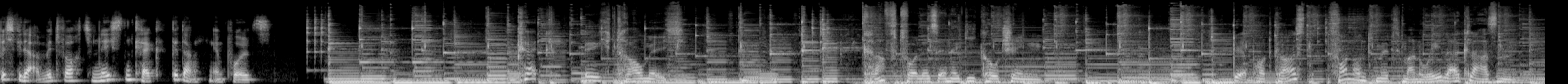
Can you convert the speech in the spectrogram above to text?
Bis wieder am Mittwoch zum nächsten Keck Gedankenimpuls. Keck, ich trau mich. Kraftvolles Energiecoaching. Der Podcast von und mit Manuela Klasen.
